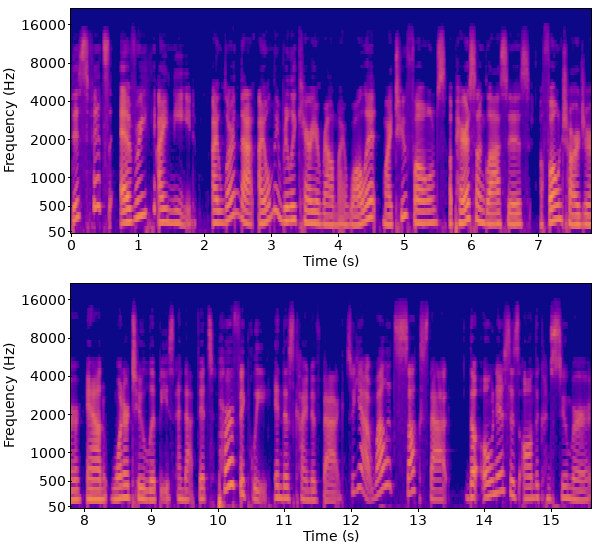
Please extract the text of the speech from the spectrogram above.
this fits everything I need. I learned that I only really carry around my wallet, my two phones, a pair of sunglasses, a phone charger, and one or two lippies, and that fits perfectly in this kind of bag. So, yeah, while it sucks that the onus is on the consumer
